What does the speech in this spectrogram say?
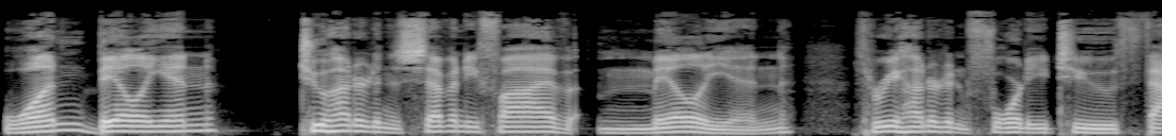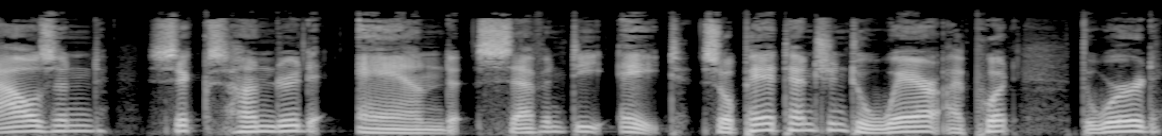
one billion 275 million 342,678. So pay attention to where I put the word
